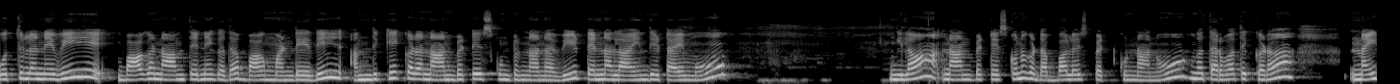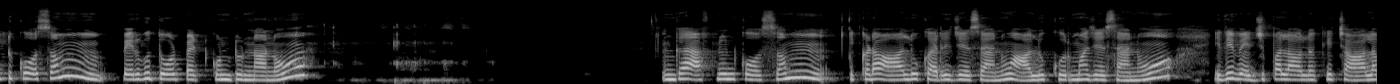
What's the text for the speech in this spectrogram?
ఒత్తులు అనేవి బాగా నానితేనే కదా బాగా మండేది. అందుకే ఇక్కడ నానబెట్టేసుకుంటున్నాను అవి. టెన్ అలా అయింది టైము. ఇలా నానబెట్టేసుకొని ఒక డబ్బాలో వేసి పెట్టుకున్నాను. ఇంకా తర్వాత ఇక్కడ నైట్ కోసం పెరుగు తోడు పెట్టుకుంటున్నాను. ఇంకా ఆఫ్టర్నూన్ కోసం ఇక్కడ ఆలు కర్రీ చేశాను ఆలు కుర్మా చేశాను. ఇది వెజ్ పలావ్లోకి చాలా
